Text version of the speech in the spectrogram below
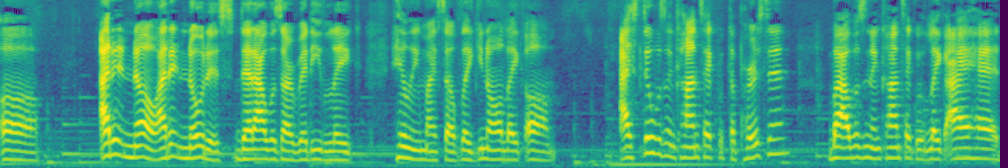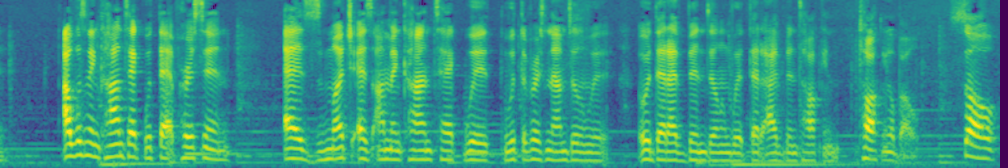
uh, I didn't know. I didn't notice that I was already like healing myself. Like, you know, like um I still was in contact with the person, but I wasn't in contact with like I had I wasn't in contact with that person as much as I'm in contact with with the person that I'm dealing with or that I've been dealing with that I've been talking talking about. So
